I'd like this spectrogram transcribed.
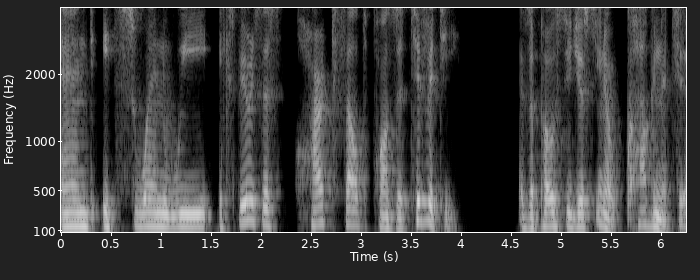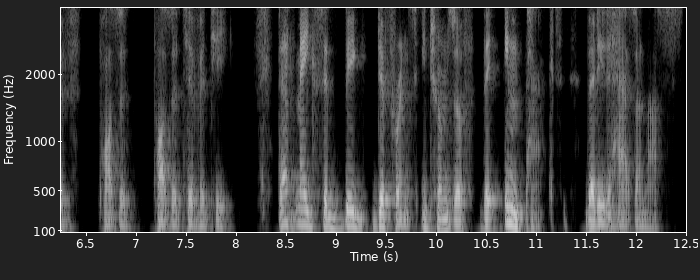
And it's when we experience this heartfelt positivity as opposed to just, you know, cognitive posit- positivity. That makes a big difference in terms of the impact that it has on us.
